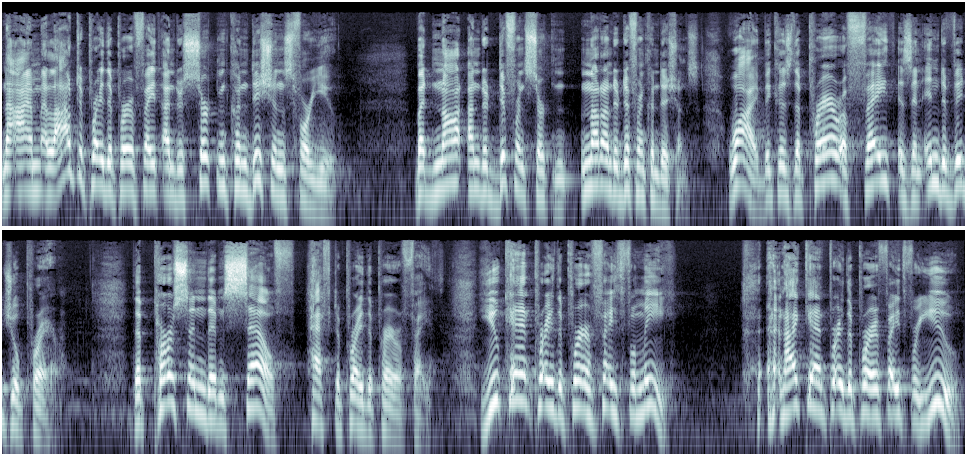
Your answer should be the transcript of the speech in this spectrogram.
Now, I'm allowed to pray the prayer of faith under certain conditions for you, but not under different certain, not under different conditions. Why? Because the prayer of faith is an individual prayer. The person themselves have to pray the prayer of faith. You can't pray the prayer of faith for me, and I can't pray the prayer of faith for you.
